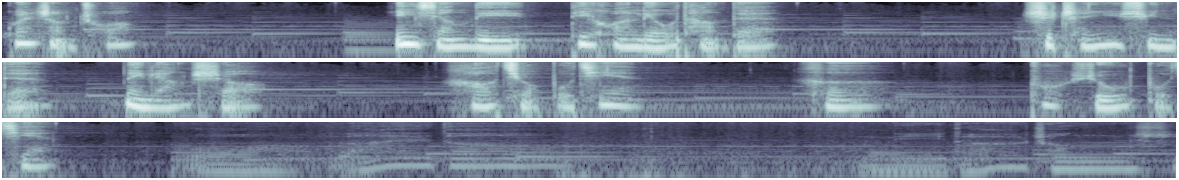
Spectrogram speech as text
关上窗。音响里低缓流淌的。是陈奕迅的那两首《好久不见》和《不如不见》。我来到你的城市，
